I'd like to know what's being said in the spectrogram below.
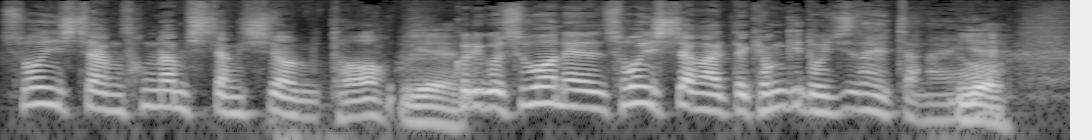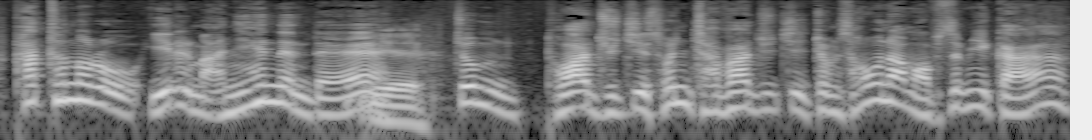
수원시장, 성남시장 시절부터 예. 그리고 수원에 수원시장 할 때 경기도지사 했잖아요. 예. 파트너로 일을 많이 했는데 예. 좀 도와주지, 손 잡아주지 좀 서운함 없습니까?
